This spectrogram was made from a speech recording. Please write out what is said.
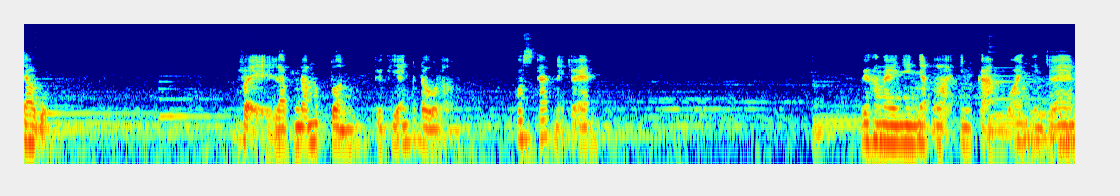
Chào Vũ Vậy là cũng đã một tuần từ khi anh bắt đầu làm postcard này cho em. Việc hàng ngày nhìn nhận lại tình cảm của anh dành cho em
